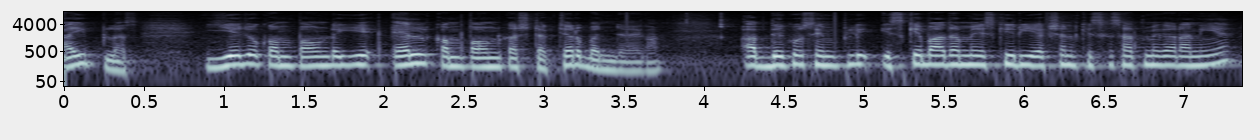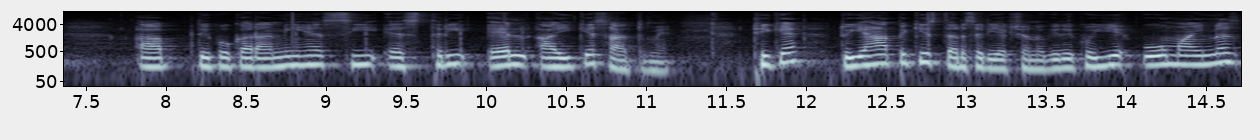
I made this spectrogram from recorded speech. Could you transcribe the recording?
आई प्लस ये जो कंपाउंड है, ये एल कंपाउंड का स्ट्रक्चर बन जाएगा. अब देखो सिंपली इसके बाद हमें इसकी रिएक्शन किसके साथ में करानी है? आप देखो करानी है C S three L I के साथ में. ठीक है? तो यहाँ पे किस तरह से रिएक्शन होगी? देखो ये ओ माइनस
